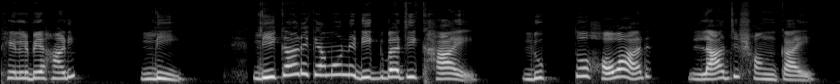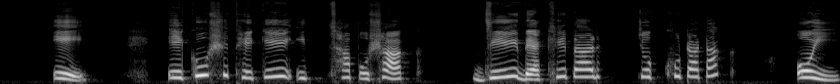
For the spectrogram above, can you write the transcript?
ঠেলবে হাঁড়ি? লি। লিকার কেমন ডিগবাজি খায়? লুপ্ত হওয়ার লাজ শঙ্কায়। এ। একুশ থেকে ইচ্ছা পোশাক, যে দেখে তার চক্ষুটাটাক ওই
